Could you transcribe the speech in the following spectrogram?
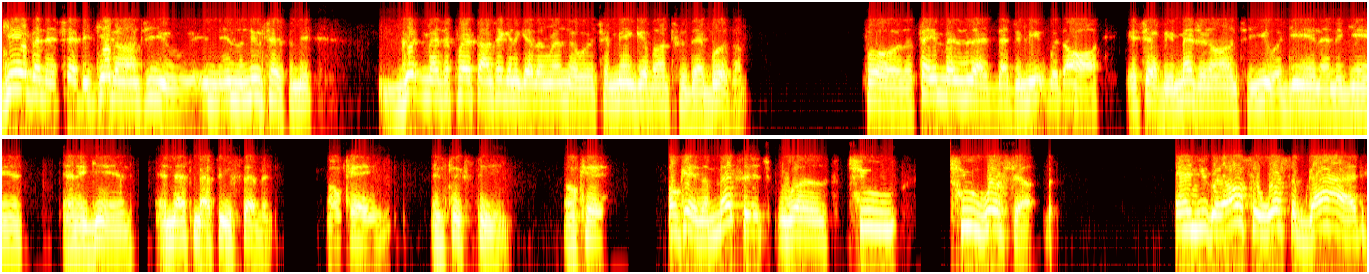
Give and it shall be given uh-huh. unto you in, in the New Testament. Good measure, pressed down, taken together, and run over, shall men give unto their bosom. For the same measure that, that you meet with all, it shall be measured unto you again and again and again. And that's Matthew 7, okay, and 16, okay? Okay, the message was true, true worship. And you could also worship God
